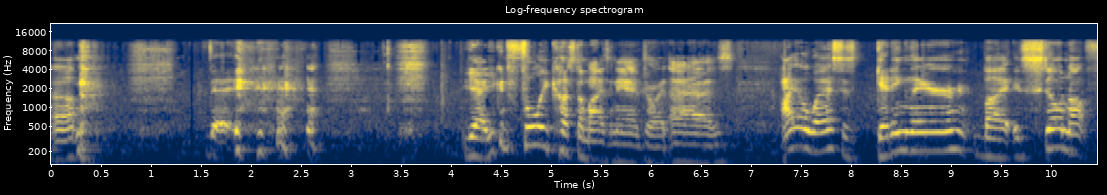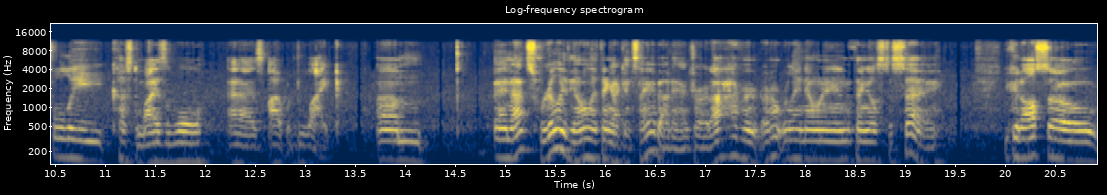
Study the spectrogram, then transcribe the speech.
Um, yeah, you can fully customize an Android as iOS is getting there, but it's still not fully customizable as I would like. Um, and that's really the only thing I can say about Android. I haven't, I don't really know anything else to say. You can also,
